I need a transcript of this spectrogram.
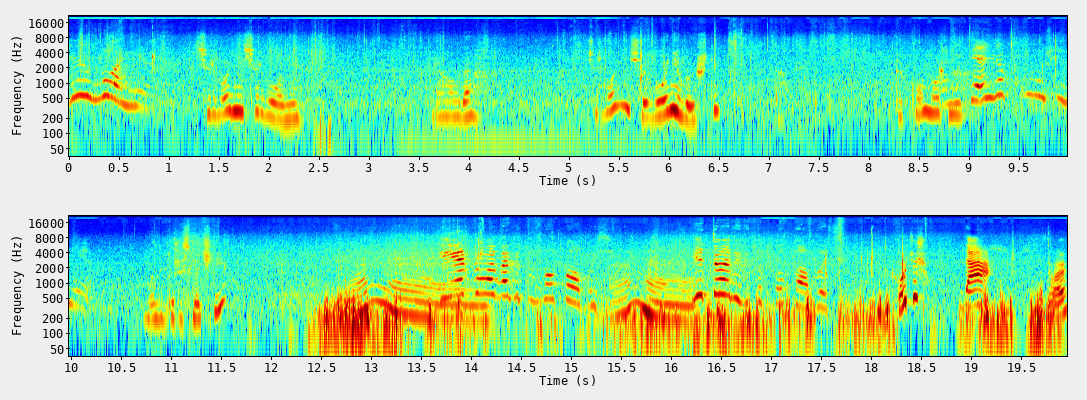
Червоні. Червоні, червоні. Правда. Червоні, червоні вишні. Так. Таку можна. Це не вкусні. Вони дуже смачні. І я теж хочу попробувати. М. Я теж хочу попробувати. Хочеш? Да. Давай.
